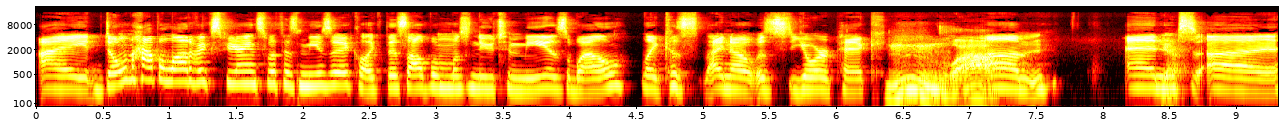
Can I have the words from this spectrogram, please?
I don't have a lot of experience with his music. Like this album was new to me as well. Like cuz I know it was your pick. Mm, wow. Um and uh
